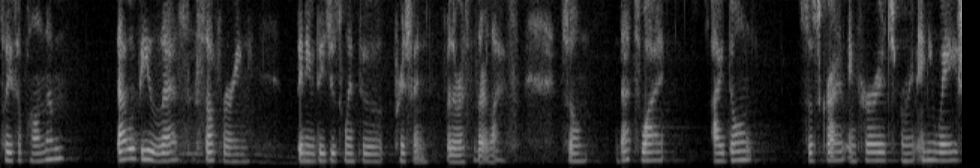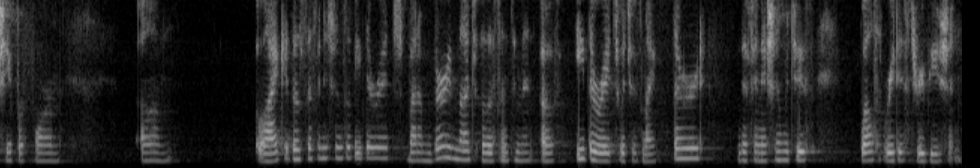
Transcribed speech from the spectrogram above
place upon them, that would be less suffering than if they just went to prison for the rest of their lives. So that's why I don't subscribe, encourage, or in any way, shape, or form um, like those definitions of either rich, but I'm very much of the sentiment of eat the rich, which is my third definition, which is wealth redistribution.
